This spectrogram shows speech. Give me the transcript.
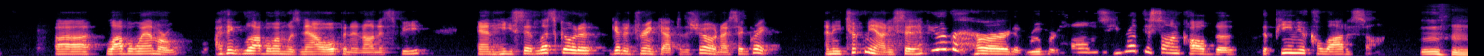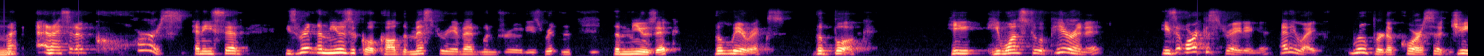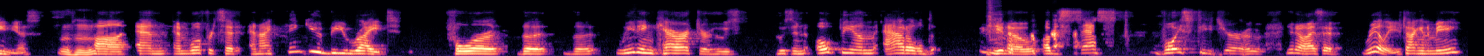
uh, La Boheme, or I think La Boheme was now open and on its feet. And he said, "Let's go to get a drink after the show." And I said, "Great." and he took me out. he said, "Have you ever heard of Rupert Holmes? He wrote this song called the the Pina Colada song." Mm-hmm. And, I, and, I, said, "Of course." And he said, "He's written a musical called The Mystery of Edwin Drood. He's written the music, the lyrics, the book. He he wants to appear in it. He's orchestrating it. Anyway." Rupert, of course, a genius, mm-hmm. uh, and and Wilford said, and I think you'd be right for the the leading character who's who's an opium addled, you know, obsessed voice teacher who, you know, I said, really, you're talking to me?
